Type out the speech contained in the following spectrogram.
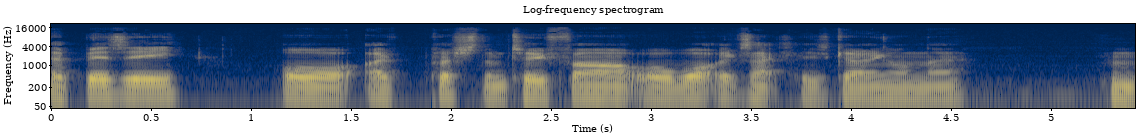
they're busy or I've pushed them too far or what exactly is going on there. Hmm.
